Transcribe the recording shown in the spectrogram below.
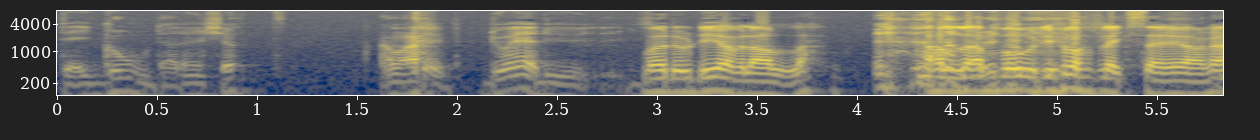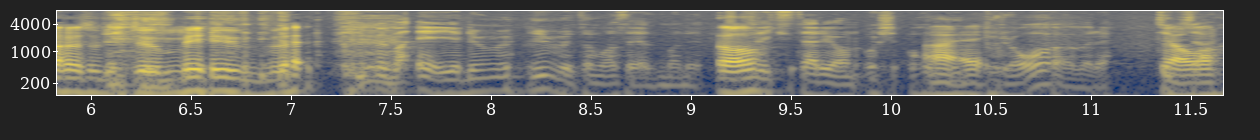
det är godare än kött. Ja, Typ. Då är du ju, Vadå, det gör väl alla? Alla borde ju vara flexitarianer, annars är du dum i huvudet. men man är ju dum i huvudet om man säger att man är Ja. vegetarian och mår bra över det. Typ Ja. såhär,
